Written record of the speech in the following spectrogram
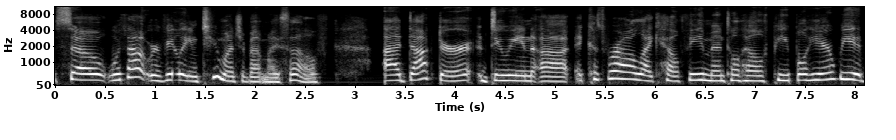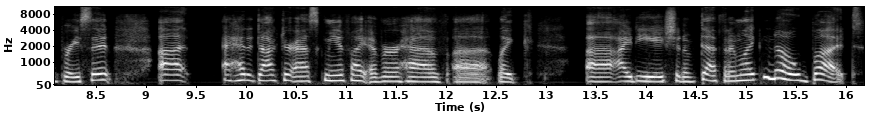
So, without revealing too much about myself, a doctor doing, uh, because we're all like healthy mental health people here, we embrace it. Uh, I had a doctor ask me if I ever have, uh, like, uh, ideation of death. And I'm like, no, but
